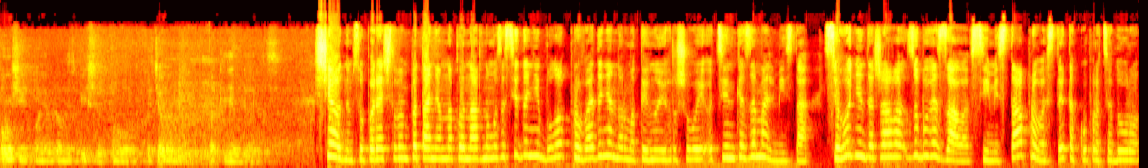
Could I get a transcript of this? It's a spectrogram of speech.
бомжів появлялось більше, бо хоча вони так і являються. Ще одним суперечливим питанням на пленарному засіданні було проведення нормативної грошової оцінки земель міста. Сьогодні держава зобов'язала всі міста провести таку процедуру.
